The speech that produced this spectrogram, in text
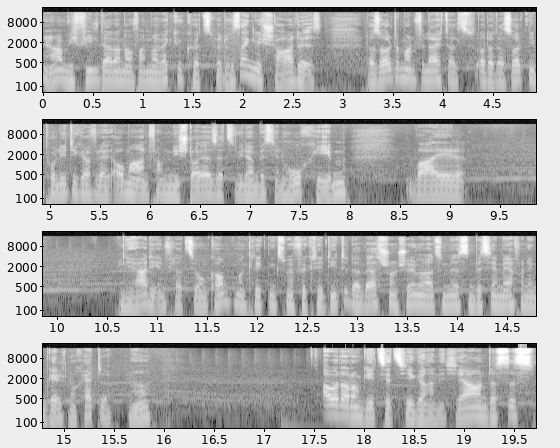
Ja, wie viel da dann auf einmal weggekürzt wird, was eigentlich schade ist. Da sollte man vielleicht als, oder da sollten die Politiker vielleicht auch mal anfangen, die Steuersätze wieder ein bisschen hochheben, weil, ja, die Inflation kommt, man kriegt nichts mehr für Kredite, da wäre es schon schön, wenn man zumindest ein bisschen mehr von dem Geld noch hätte, ne? Aber darum geht es jetzt hier gar nicht, ja, und das ist,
